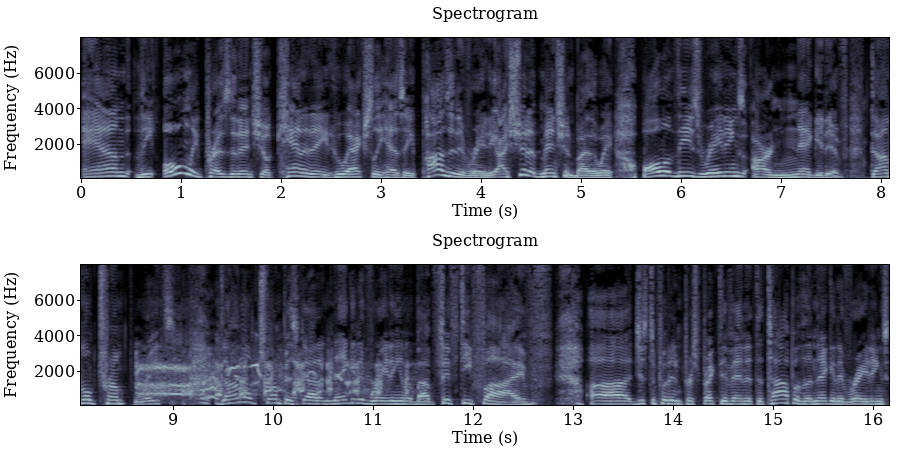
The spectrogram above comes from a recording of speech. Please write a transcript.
And the only presidential candidate who actually has a positive rating, I should have mentioned, by the way, all of these ratings are negative. Donald Trump rates, Donald Trump has got a negative rating of about 55. Uh, just to put it in perspective, and at the top of the negative ratings,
